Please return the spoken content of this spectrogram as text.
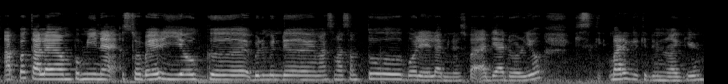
apa kalau yang peminat strawberry yogurt benda-benda yang masam-masam tu boleh lah minum sebab ada ada Oreo. Mari kita minum lagi.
